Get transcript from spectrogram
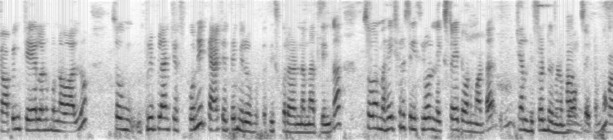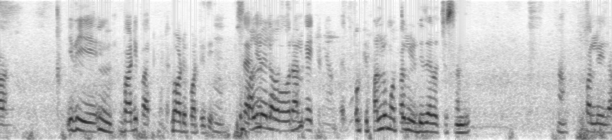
షాపింగ్ చేయాలనుకున్న వాళ్ళు సో ప్రీ ప్లాన్ చేసుకొని క్యాష్ అయితే మీరు తీసుకురండి అన్నట్లు ఇంకా. సో మహేశ్వరి సిల్క్లో నెక్స్ట్ ఐటమ్ అనమాట చాలా డిఫరెంట్ మేడం బాక్స్ ఐటమ్ ఇది బాడీ పార్ట్ బాడీ పార్ట్ ఇది. So, పళ్ళు ఎలా ఓవరాల్గా ఇట్లనే ఉంటది. ఓకే పళ్ళు మొత్తం ఈ డిజైన్ వచ్చేస్తుంది. పళ్ళు ఇలా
